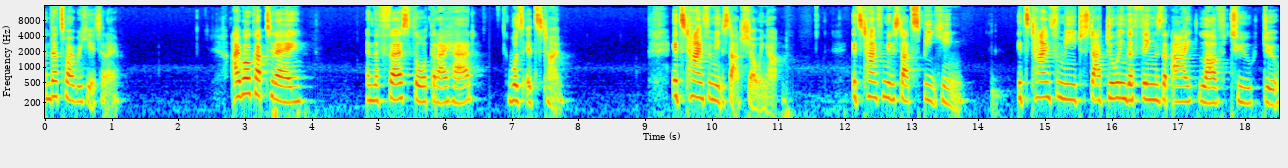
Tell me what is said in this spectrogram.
And that's why we're here today. I woke up today and the first thought that I had was it's time. It's time for me to start showing up. It's time for me to start speaking. It's time for me to start doing the things that I love to do.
